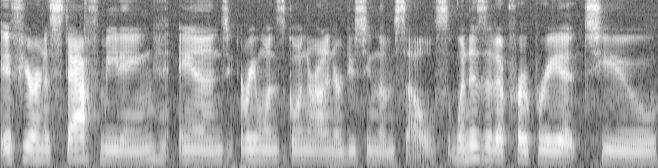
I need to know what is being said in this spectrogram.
if you're in a staff meeting and everyone's going around introducing themselves, when is it appropriate to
